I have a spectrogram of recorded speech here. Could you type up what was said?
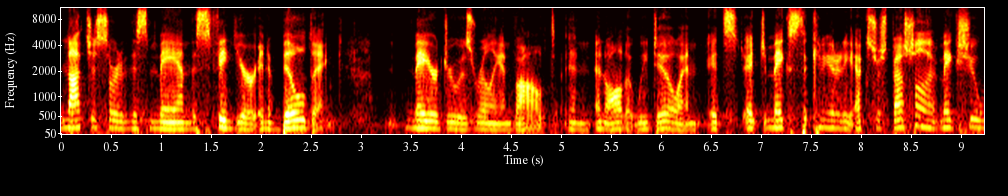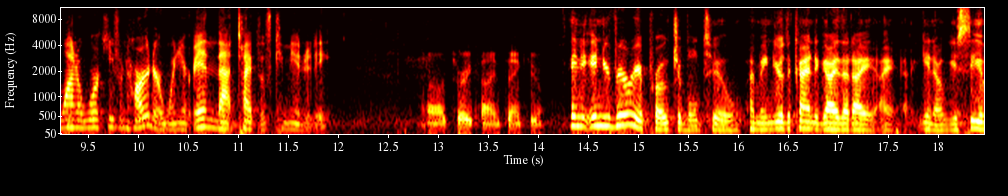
not just sort of this man, this figure in a building. Mayor Drew is really involved in, in all that we do, and it's it makes the community extra special, and it makes you want to work even harder when you're in that type of community. Uh, it's very kind. Thank you. And, and you're very approachable too. I mean, you're the kind of guy that I, I you know, you see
